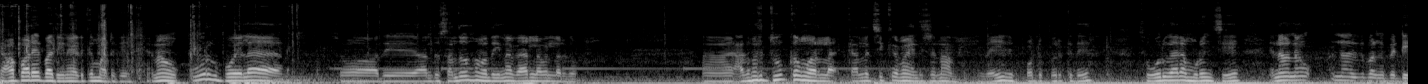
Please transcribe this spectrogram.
சாப்பாடே பார்த்தீங்கன்னா எடுக்க மாட்டேங்குது ஏன்னா ஊருக்கு போயில. ஸோ அது அந்த சந்தோஷம் பார்த்தீங்கன்னா வேறு லெவலில் இருக்கும். அது மாதிரி தூக்கம் வரல. காலைல சீக்கிரமாக எழுந்துச்சுன்னா வெயில் போட்டு பெருக்குது ஸோ ஒரு வேளை முடிஞ்சுச்சு. என்ன என்ன இது பாருங்க பெட்டி.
